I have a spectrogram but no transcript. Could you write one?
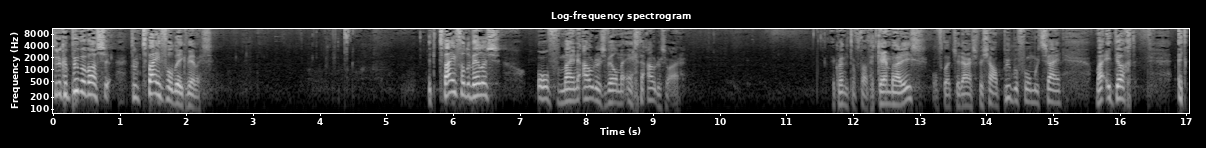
Toen ik een puber was, toen twijfelde ik wel eens. Ik twijfelde wel eens of mijn ouders wel mijn echte ouders waren. Ik weet niet of dat herkenbaar is, of dat je daar een speciaal puber voor moet zijn. Maar ik dacht, het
